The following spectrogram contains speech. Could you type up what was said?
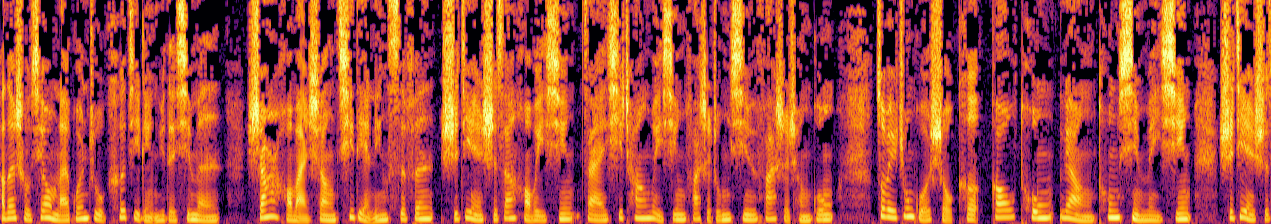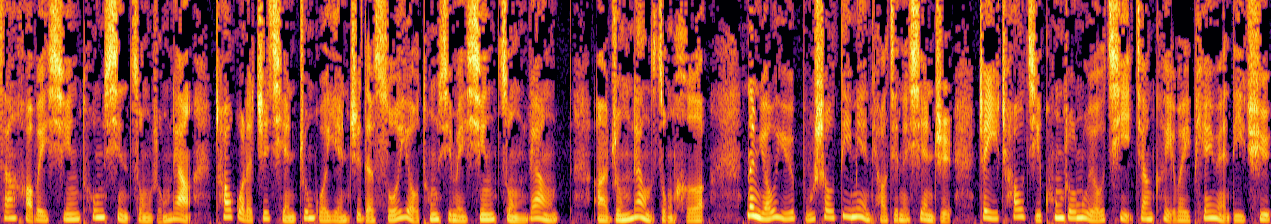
好的，首先我们来关注科技领域的新闻。十二号晚上七点零四分，实践十三号卫星在西昌卫星发射中心发射成功。作为中国首颗高通量通信卫星，实践十三号卫星通信总容量超过了之前中国研制的所有通信卫星总量啊容量的总和。那么，由于不受地面条件的限制，这一超级空中路由器将可以为偏远地区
